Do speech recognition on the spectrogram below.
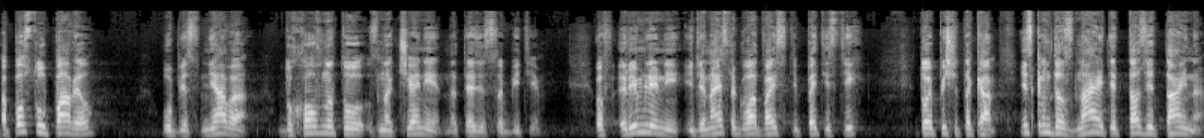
Апостол Павел обяснява духовното значение на тези събития. В Римляни 11 глава 25 стих той пише така. Искам да знаете тази тайна,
